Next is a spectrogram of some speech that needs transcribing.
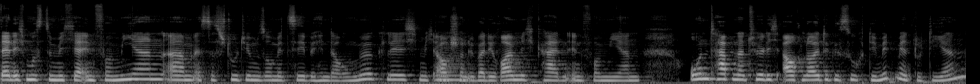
Denn ich musste mich ja informieren, ähm, ist das Studium so mit Sehbehinderung möglich, mich mhm. auch schon über die Räumlichkeiten informieren und habe natürlich auch Leute gesucht, die mit mir studieren.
